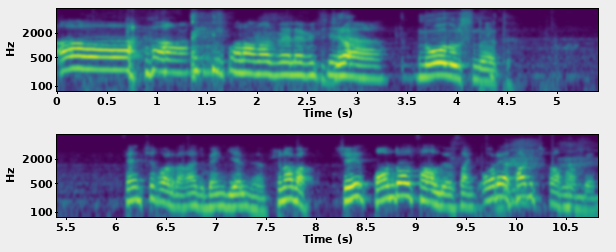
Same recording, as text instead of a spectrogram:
Ah olamaz böyle bir şey Ya- ya. Ne olursun artık. Sen çık oradan hacı ben gelmiyorum. Şuna bak. Şey kondol sallıyor sanki. Oraya tabii çıkamam ben.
